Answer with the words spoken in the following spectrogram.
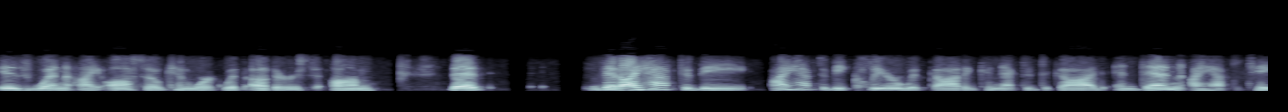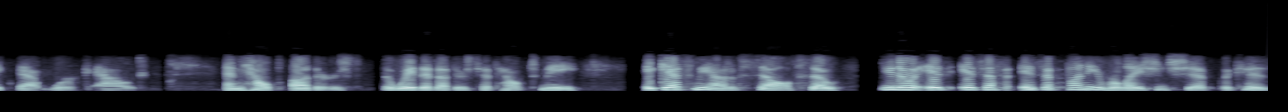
is when I also can work with others. Um, that that I have to be I have to be clear with God and connected to God, and then I have to take that work out and help others the way that others have helped me. It gets me out of self. So you know, it, it's a it's a funny relationship because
